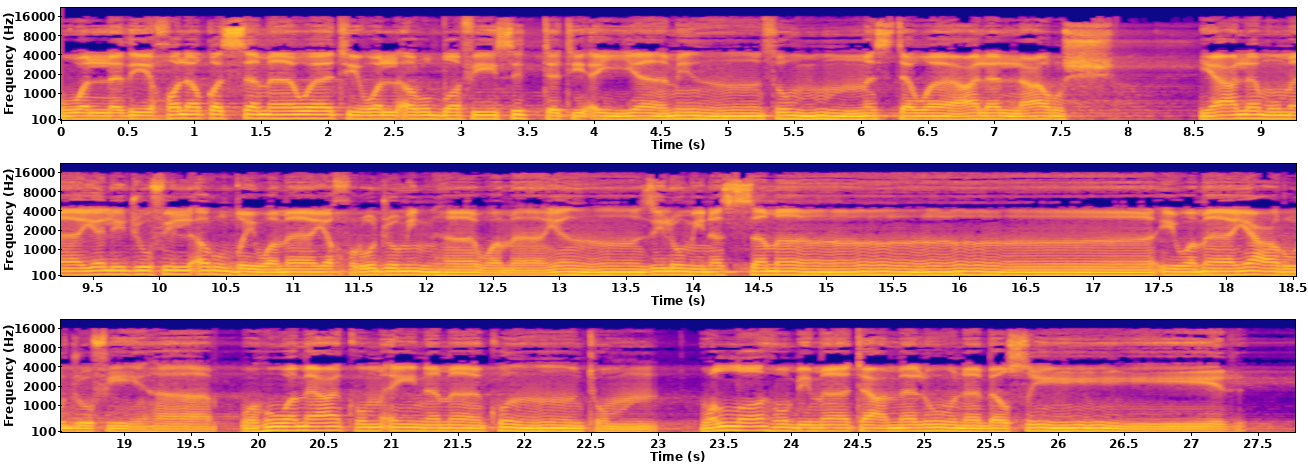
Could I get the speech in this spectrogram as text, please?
هو الذي خلق السماوات والأرض في ستة أيام ثم استوى على العرش. يعلم ما يلج في الأرض وما يخرج منها وما ينزل من السماء وما يعرج فيها. وهو معكم أينما كنتم. والله بما تعملون بصير.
